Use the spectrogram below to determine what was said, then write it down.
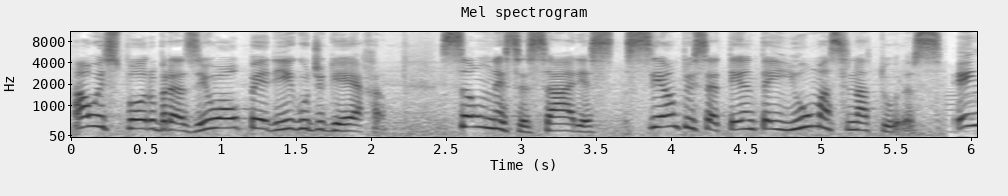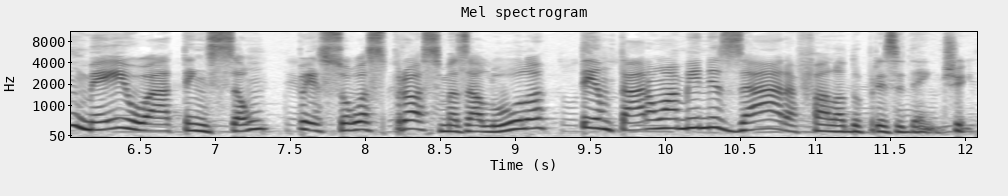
ao expor o Brasil ao perigo de guerra. São necessárias 171 assinaturas. Em meio à tensão, pessoas próximas a Lula tentaram amenizar a fala do presidente.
